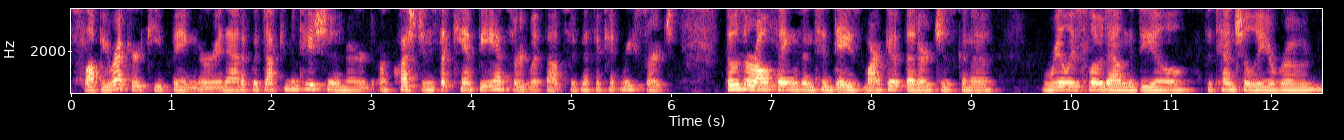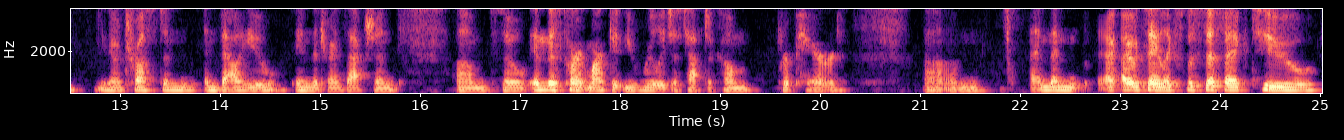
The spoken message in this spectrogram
sloppy record keeping or inadequate documentation or, or questions that can't be answered without significant research, those are all things in today's market that are just going to really slow down the deal, potentially erode, you know, trust and, and value in the transaction. Um, so in this current market, you really just have to come prepared. Um, and then I, I, would say like specific to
